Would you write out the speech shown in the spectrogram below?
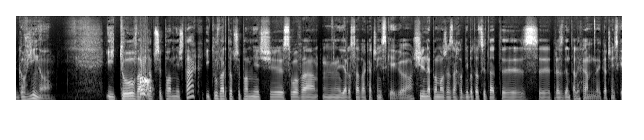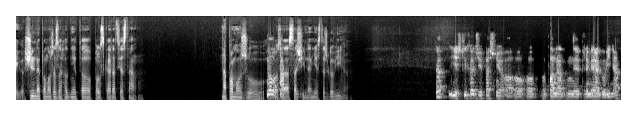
Gowino. I tu warto o. przypomnieć, tak, i tu warto przypomnieć słowa mm, Jarosława Kaczyńskiego. Silne Pomorze Zachodnie, bo to cytat z prezydenta Lecha Kaczyńskiego. Silne Pomorze Zachodnie to polska racja stanu. Na Pomorzu, no, poza tak. Sasinem, jest też Gowino. No, jeśli chodzi właśnie o, o, o pana premiera Gowina,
